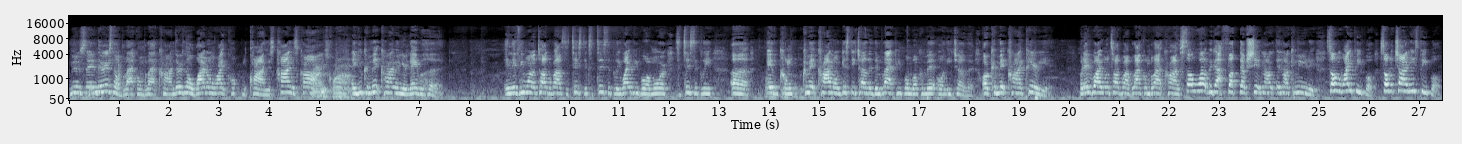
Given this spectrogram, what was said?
You know what I'm saying? There is no black on black crime. There is no white on white crime. It's crime is crime. Crime is crime. and you commit crime in your neighborhood. And if you want to talk about statistics, statistically, white people are more statistically uh, able to com- commit crime on against each other than black people are gonna commit on each other or commit crime. Period. But everybody want to talk about black on black crime. So what? We got fucked up shit in our in our community. So do white people. So do Chinese people.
